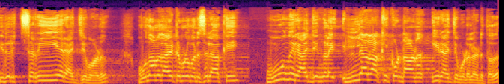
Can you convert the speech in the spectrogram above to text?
ഇതൊരു ചെറിയ രാജ്യമാണ്. മൂന്നാമതായിട്ട് നമ്മൾ മനസ്സിലാക്കി മൂന്ന് രാജ്യങ്ങളെ ഇല്ലാതാക്കിക്കൊണ്ടാണ് ഈ രാജ്യം ഉടലെടുത്തത്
